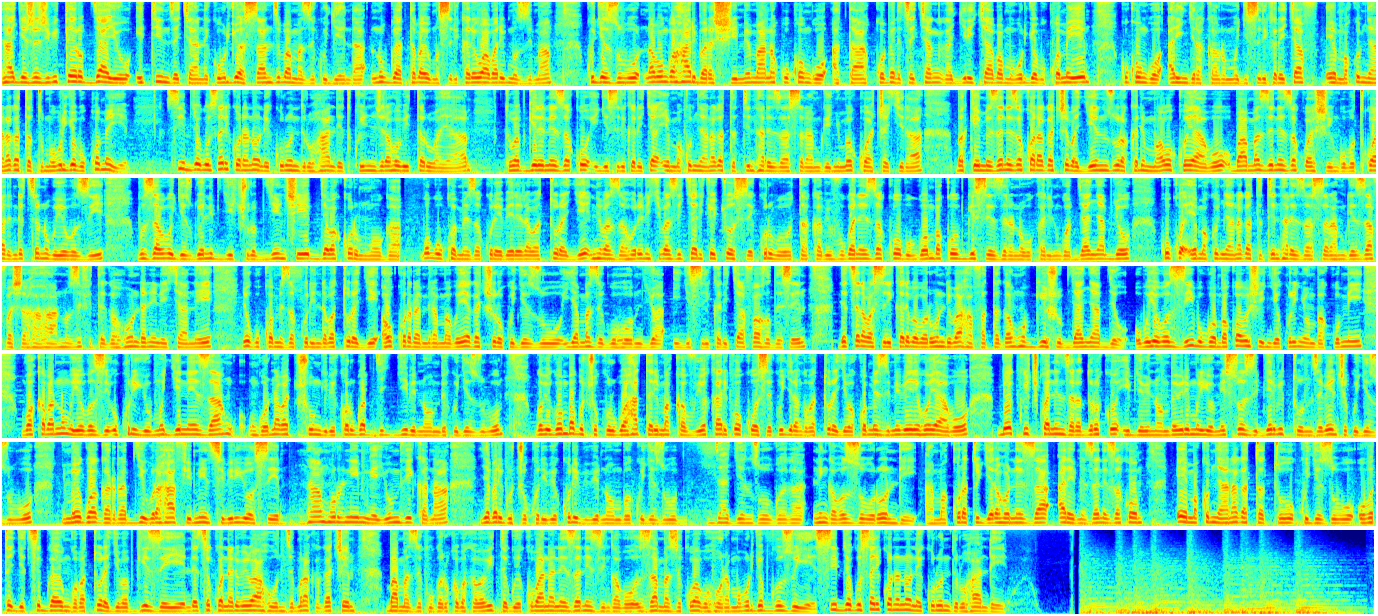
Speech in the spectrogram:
yahagejeje ibitero byayo itinze cyane ku buryo yasanze bamaze kugenda nubwo yatabaye umusirikare waba ari muzima. Kugeza ubu nabo ngo hari barashima Imana kuko ngo atakomeretse cyangwa agire icyaba mu buryo bukomeye kuko ngo ari ingirakamaro mu gisirikare cya M23 mu buryo bukomeye. Si ibyo gusa ariko nanone ku rundi ruhande twinjiraho bita Rubaya tubabwire neza ko igisirikare cya M23 intare za Sarambwe nyuma yo kuhacakira bakemeza neza ko ari agace bagenzura kari mu maboko yabo bamaze neza kuhashinga ubutwari ndetse n'ubuyobozi buzaba rugizwe n'ibyiciro byinshi by'abakora umwuga wo gukomeza kureberera abaturage ntibazahure n'ikibazo icyo ari cyo cyose kuri ubu butaka. Bivugwa neza ko bugomba kuba ubwisezerano bukarindwa bya nyabyo kuko e makumyabiri na gatatu intare za sarambwe zafashe aha hantu zifite gahunda nini cyane yo gukomeza kurinda abaturage aho kuraramira amabuye y'agaciro kugeza ubu yamaze guhombya. Igisirikare cya FARDC ndetse n'abasirikare b'abarundi bahafataga nk'ubwishu bya nyabyo. Ubuyobozi bugomba kuba bushingiye kuri nyumba kumi ngo akaba n'umuyobozi ukuriye umujyi neza ngo n'abacunga ibikorwa by'ibinombe kugeza ubu ngo bigomba gucukurwa hatarimo akavuyo kari ko kose kugira ngo abaturage bakomeze imibereho yabo be kwicwa n'inzara dore ko ibyo binombe biri muri iyo misozi byari bitunze benshi kugeza ubu nyuma yo guhagarara byibura hafi iminsi ibiri yose nta nkuru n'imwe yumvikana y'abari gucukura ibi kuri ibi binombe kugeza ubu. Byagenzurwaga n'ingabo z'u Burundi. Amakuru atugeraho neza aremeza neza ko e makumyabiri na gatatu kugeza ubu ubutegetsi bwayo ngo abaturage babwizeye ndetse ko nari bahunze muri aka gace bamaze kugaruka bakaba biteguye kubana neza n'izi ngabo zamaze kubabohora mu buryo bwuzuye si ibyo gusa ariko nanone ku rundi ruhande.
